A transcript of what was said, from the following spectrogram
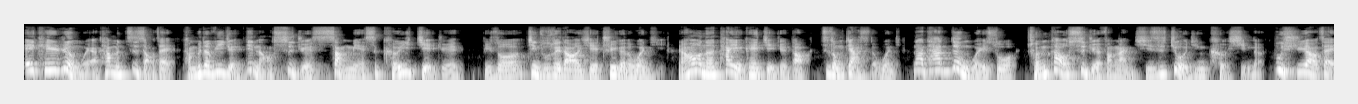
，AK 认为啊，他们至少在 computer vision 电脑视觉上面是可以解决。比如说进出隧道一些 trigger 的问题，然后呢，它也可以解决到自动驾驶的问题。那他认为说，纯靠视觉方案其实就已经可行了，不需要再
